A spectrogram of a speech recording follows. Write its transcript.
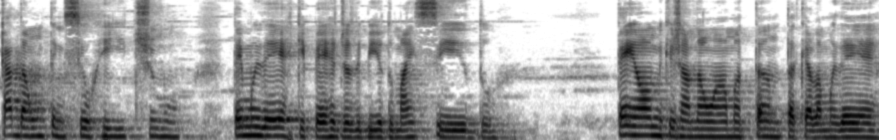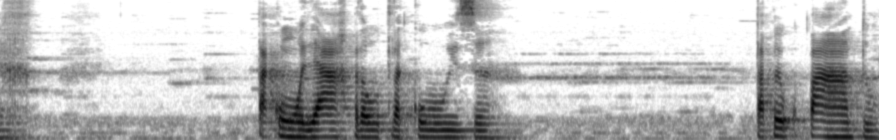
Cada um tem seu ritmo. Tem mulher que perde a libido mais cedo. Tem homem que já não ama tanto aquela mulher. Tá com um olhar para outra coisa. Tá preocupado.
